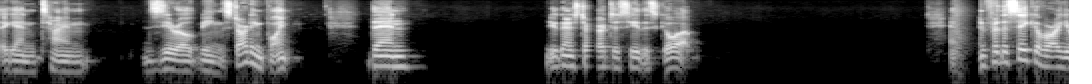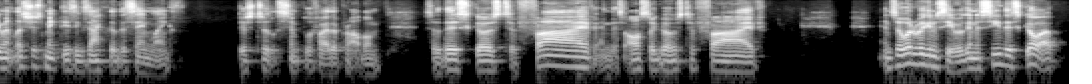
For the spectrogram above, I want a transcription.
again, time zero being the starting point, then you're going to start to see this go up. And for the sake of argument, let's just make these exactly the same length, just to simplify the problem. So this goes to 5, and this also goes to 5. And so what are we going to see? We're going to see this go up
